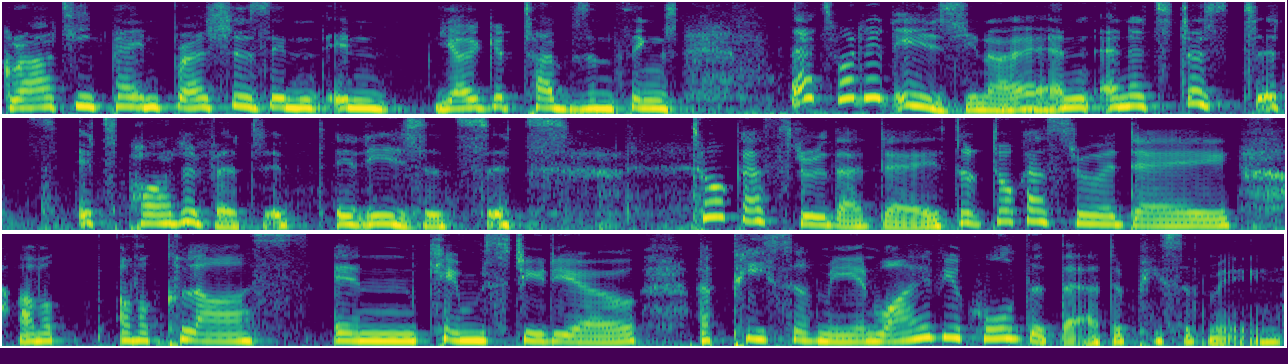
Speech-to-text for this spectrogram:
grouty paintbrushes in, in yoga tubs and things, that's what it is, you know. And, and it's just it's it's part of it. It it is. It's it's Talk us through that day. Talk us through a day of a of a class in Kim's studio, a piece of me, and why have you called it that? A piece of me.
